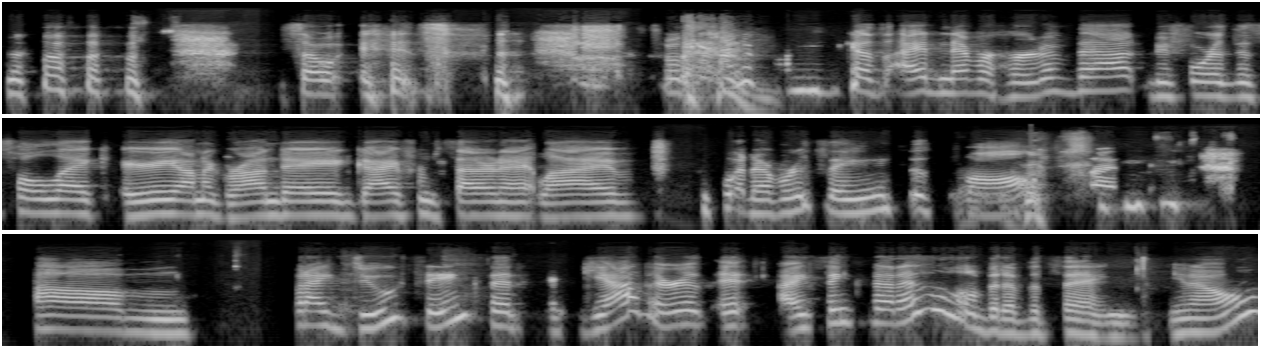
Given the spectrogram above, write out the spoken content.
so it's so it's kind of funny because I had never heard of that before this whole like Ariana Grande guy from Saturday Night Live, whatever thing this fall. But, um, but I do think that yeah, there is. It, I think that is a little bit of a thing, you know.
